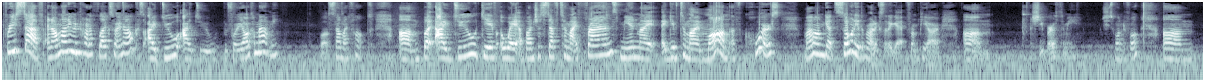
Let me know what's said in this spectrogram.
Free stuff. And I'm not even trying to flex right now because I do, I do, before y'all come at me, well it's not my fault um but i do give away a bunch of stuff to my friends me and my i give to my mom of course my mom gets so many of the products that i get from pr um she birthed me she's wonderful um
